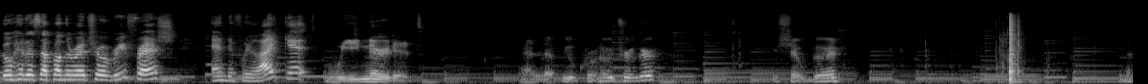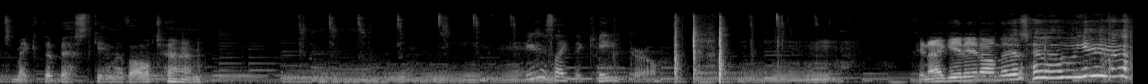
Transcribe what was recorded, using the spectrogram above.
Go hit us up on the Retro Refresh. And if we like it, We nerd it. I love you, Chrono Trigger. You're so good. Let's make the best game of all time. you're just like the cave girl. Can I get in on this? Hell yeah!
